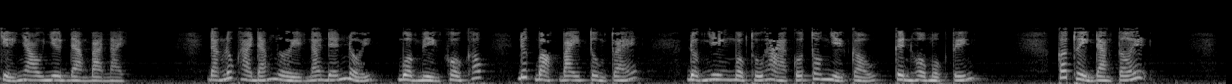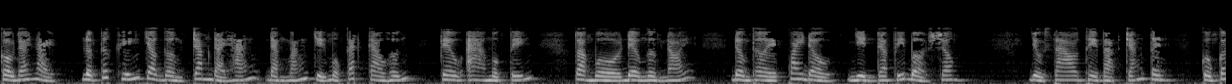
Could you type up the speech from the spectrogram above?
chửi nhau như đàn bà này. Đang lúc hai đám người nói đến nỗi, mồm miệng khô khốc, nước bọt bay tung tóe, đột nhiên một thủ hạ của Tôn Nhị Cẩu kinh hô một tiếng. Có thuyền đang tới. Câu nói này lập tức khiến cho gần trăm đại hán đang mắng chỉ một cách cao hứng, kêu a một tiếng, toàn bộ đều ngừng nói, đồng thời quay đầu nhìn ra phía bờ sông. Dù sao thì bạc trắng tinh cũng có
